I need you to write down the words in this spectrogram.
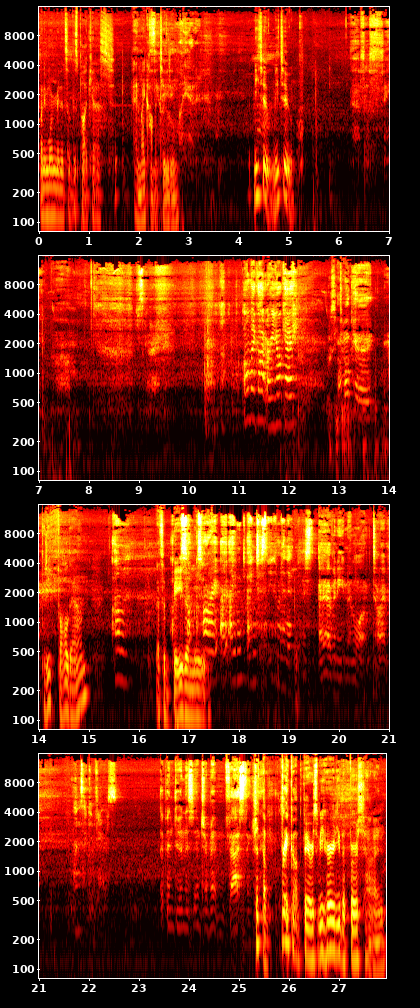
20 more minutes of this podcast and my commentating. lightheaded. Me too, me too. I feel faint. Um, just gonna- Oh my god, are you okay? What's he I'm doing? okay. Did he fall down? Um, That's a beta so, move. sorry, I, I, I just need a minute. I just- I haven't eaten in a long time. One second, Ferris. I've been doing this intermittent fasting. Shut the thing. frick up, Ferris. We heard you the first time.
